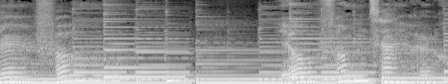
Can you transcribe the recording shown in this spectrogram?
是否有风在耳后，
